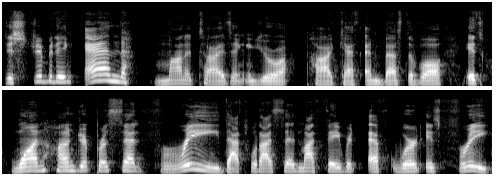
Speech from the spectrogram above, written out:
distributing, and monetizing your podcast. And best of all, it's 100% free. That's what I said. My favorite F word is free.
